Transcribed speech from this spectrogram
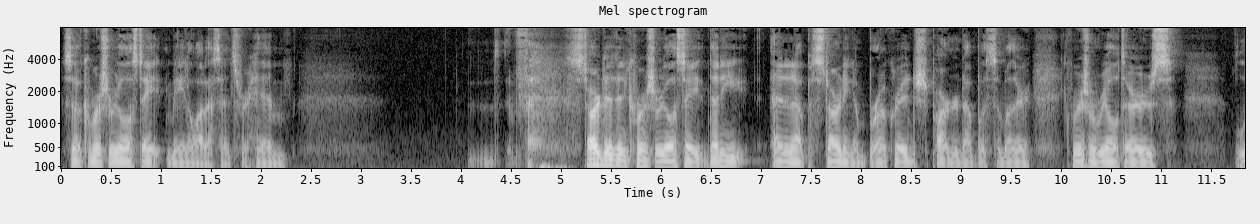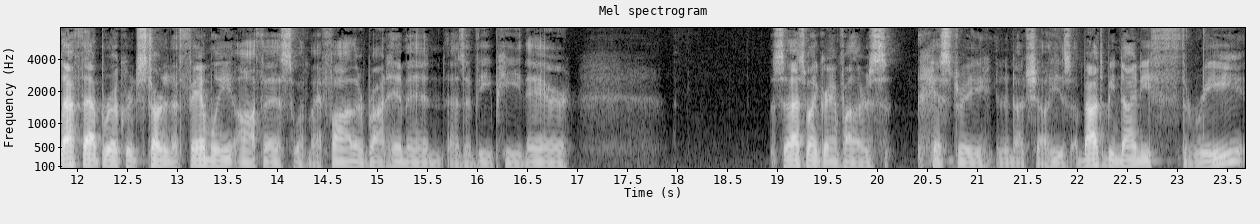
So commercial real estate made a lot of sense for him. Started in commercial real estate, then he ended up starting a brokerage, partnered up with some other commercial realtors. Left that brokerage, started a family office with my father, brought him in as a VP there. So that's my grandfather's history in a nutshell. He's about to be 93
